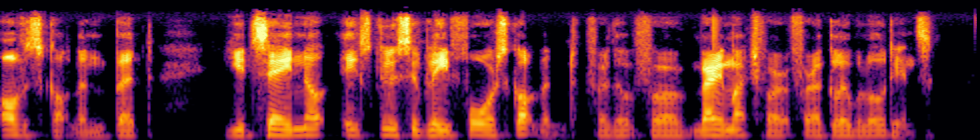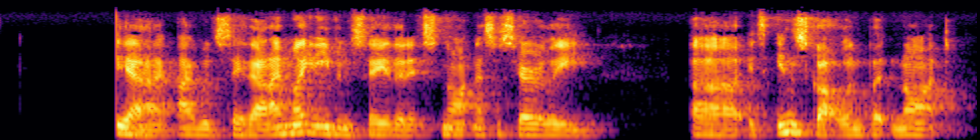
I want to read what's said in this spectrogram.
of Scotland, but you'd say not exclusively for Scotland, for the for very much for for a global audience. Yeah, I would say that. I might even say that it's not necessarily uh, it's in Scotland, but not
